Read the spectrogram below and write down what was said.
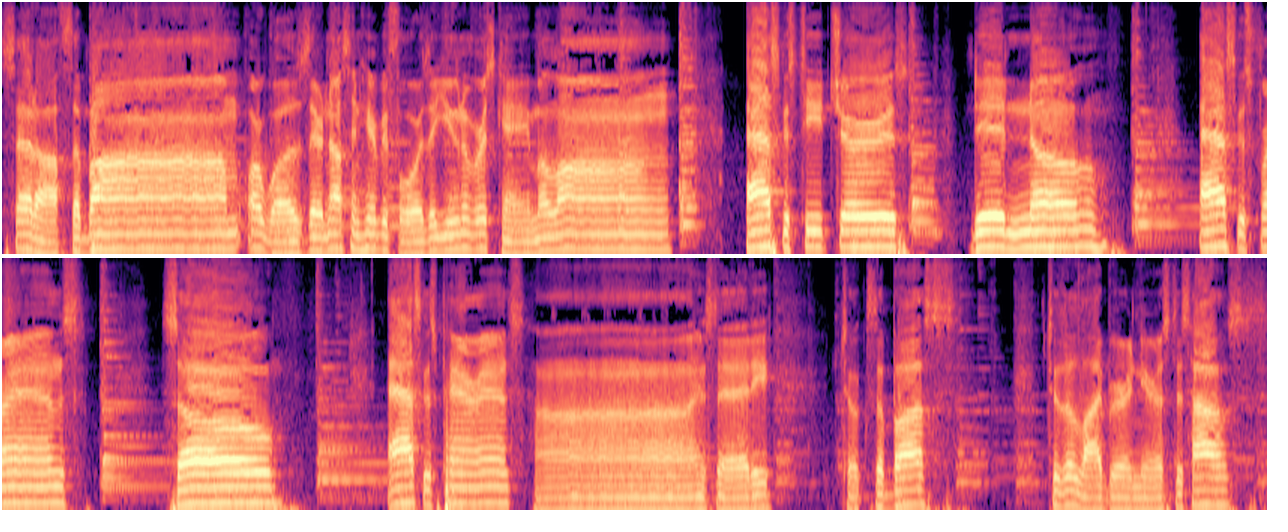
set off the bomb, or was there nothing here before the universe came along? Ask his teachers, didn't know. Ask his friends, so. Ask his parents, uh, instead he took the bus to the library nearest his house,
